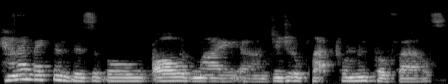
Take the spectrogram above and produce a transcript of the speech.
Can I make them visible? All of my uh, digital platform and profiles.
